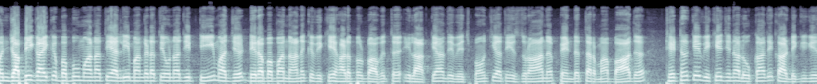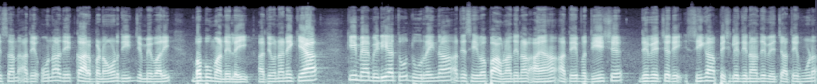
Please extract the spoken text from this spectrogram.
ਪੰਜਾਬੀ ਗਾਇਕ ਬੱਬੂ ਮਾਨ ਅਤੇ ਐਲੀ ਮੰਗੜ ਅਤੇ ਉਹਨਾਂ ਦੀ ਟੀਮ ਅੱਜ ਡੇਰਾ ਬਾਬਾ ਨਾਨਕ ਵਿਖੇ ਹੜ੍ਹ ਪ੍ਰਭਾਵਿਤ ਇਲਾਕਿਆਂ ਦੇ ਵਿੱਚ ਪਹੁੰਚੀ ਅਤੇ ਇਸ ਦੌਰਾਨ ਪਿੰਡ ਧਰਮਾਬਾਦ ਠੇਠਰ ਕੇ ਵਿਖੇ ਜਿਨ੍ਹਾਂ ਲੋਕਾਂ ਦੇ ਘਰ ਡਿੱਗ ਗਏ ਸਨ ਅਤੇ ਉਹਨਾਂ ਦੇ ਘਰ ਬਣਾਉਣ ਦੀ ਜ਼ਿੰਮੇਵਾਰੀ ਬੱਬੂ ਮਾਨ ਨੇ ਲਈ ਅਤੇ ਉਹਨਾਂ ਨੇ ਕਿਹਾ ਕਿ ਮੈਂ ਮੀਡੀਆ ਤੋਂ ਦੂਰ ਰਹਿਣਾ ਅਤੇ ਸੇਵਾ ਭਾਵਨਾ ਦੇ ਨਾਲ ਆਇਆ ਹਾਂ ਅਤੇ ਵਿਦੇਸ਼ ਦੇ ਵਿੱਚ ਰਹਿ- ਸੀਗਾ ਪਿਛਲੇ ਦਿਨਾਂ ਦੇ ਵਿੱਚ ਅਤੇ ਹੁਣ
